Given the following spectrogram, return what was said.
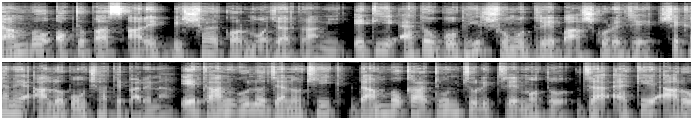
ডাম্বো অক্টোপাস আরেক বিস্ময়কর মজার প্রাণী। এটি এত গভীর সমুদ্রে বাস করে যে সেখানে আলো পৌঁছাতে পারে না। এর কানগুলো যেন ঠিক ডাম্বো কার্টুন চরিত্রের মতো, যা একে আরও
